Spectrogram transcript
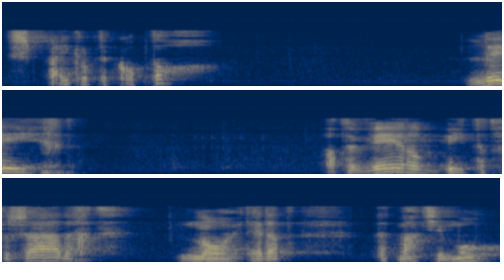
Spijker op de kop toch? Leegte. Wat de wereld biedt, dat verzadigt nooit. Hè? Dat, dat maakt je moe.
